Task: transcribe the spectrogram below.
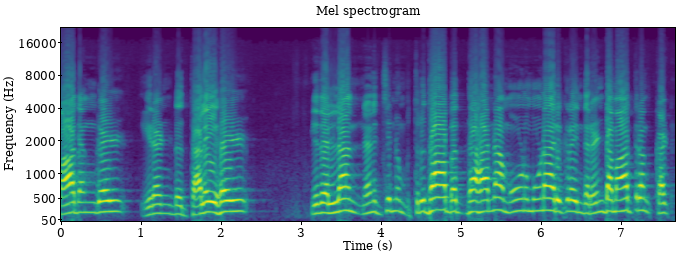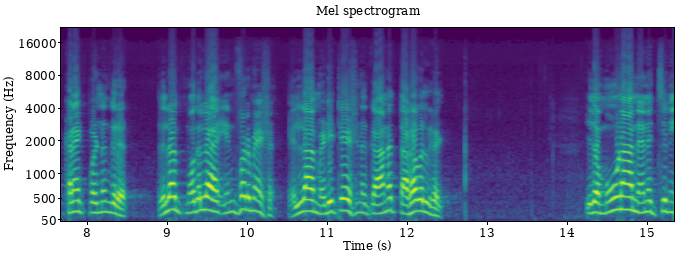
பாதங்கள் இரண்டு தலைகள் இதெல்லாம் நினச்சின்னு திருதாபத்தகன்னா மூணு மூணாக இருக்கிற இந்த ரெண்டை மாத்திரம் கட் கனெக்ட் பண்ணுங்கிறார். இதெல்லாம் முதல்ல இன்ஃபர்மேஷன் எல்லாம் மெடிடேஷனுக்கான தகவல்கள். இதை மூணாக நினச்சி நீ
